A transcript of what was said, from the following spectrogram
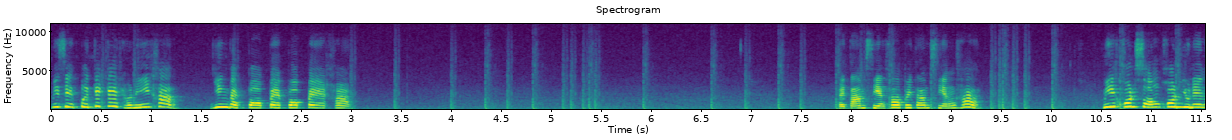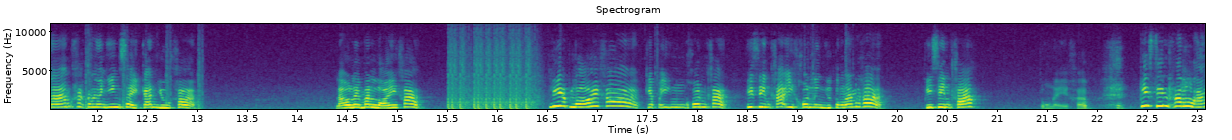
มีเสียงปืนใกล้ๆแถวนี้ค่ะ ยิงแบบปอแปะปอแปะค่ะ ไปตามเสียงค่ะไปตามเสียงค่ะ มีคนสองคนอยู่ในน้ำค่ะกำลังยิงใส่กันอยู่ค่ะ เราเลยมันลอยค่ะ รียบร้อยค่ะ เก็บไปอีกหนึ่งคนค่ะ พี่สินคะอีกคนหนึ่งอยู่ตรงนั้นค่ะ พี่สินคะตรงไหนครับ พี่สินหันหลัง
